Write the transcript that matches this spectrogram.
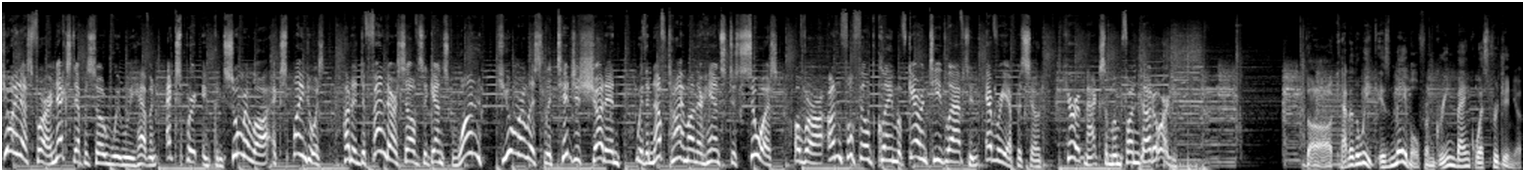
Join us for our next episode when we have an expert in consumer law explain to us how to defend ourselves against one humorless litigious shut in with enough time on their hands to sue us over our unfulfilled claim of guaranteed laughs in every episode here at MaximumFun.org. The cat of the week is Mabel from Green Bank, West Virginia.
